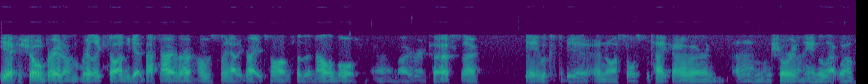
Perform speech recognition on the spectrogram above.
Yeah, for sure, Britt. I'm really excited to get back over. Obviously, had a great time for the Nullarbor um, over in Perth. So, yeah, he looks to be a, a nice horse to take over, and um, I'm sure he'll handle that well.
